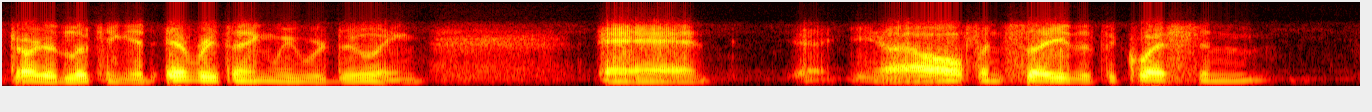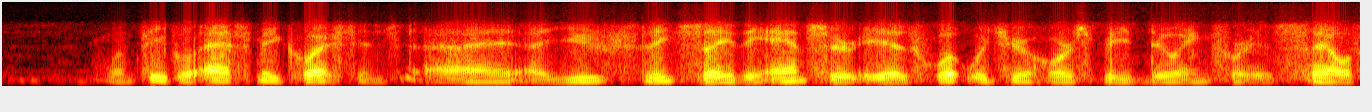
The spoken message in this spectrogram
started looking at everything we were doing. And, uh, you know, I often say that the question, when people ask me questions, I, I usually say the answer is, what would your horse be doing for himself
